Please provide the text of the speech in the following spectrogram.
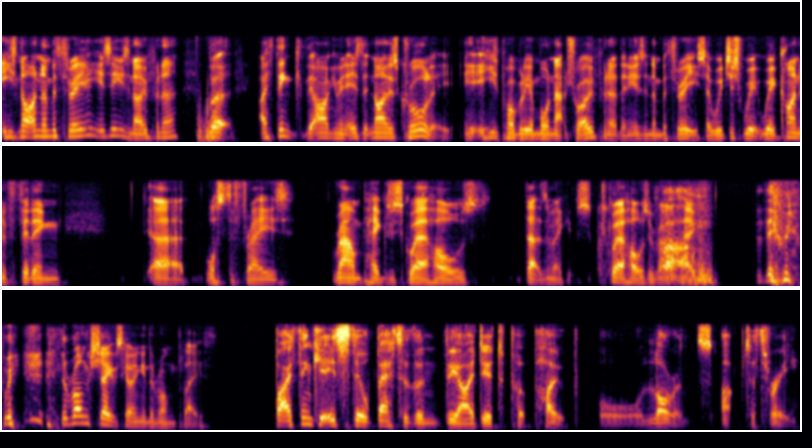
he's not a number three, is he? He's an opener, but I think the argument is that neither's Crawley. He's probably a more natural opener than he is a number three. So we're just we're, we're kind of filling. Uh, what's the phrase? round pegs with square holes. That doesn't make it square holes with round wow. pegs. The, the wrong shape's going in the wrong place. But I think it is still better than the idea to put Pope or Lawrence up to three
